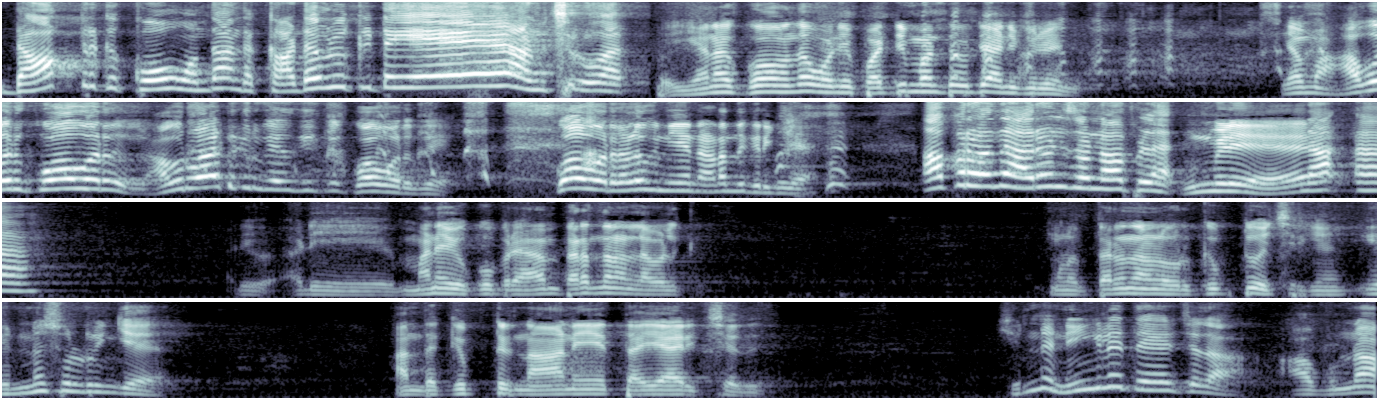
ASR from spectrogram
டாக்டருக்கு கோவம் தான் அந்த கடவுள்கிட்டயே அனுப்பிச்சிருவார். எனக்கு கோவம் தான் உன்னை பட்டிமன்றத்தை விட்டு அனுப்பிடுவேன். ஏமா அவர் கோவம் வருது. அவர் வாட்டுக்கு இருக்கிறதுக்கு கோவம் வருது? கோவம் வர அளவுக்கு நீ நடந்துக்கிறீங்க. அப்புறம் வந்து அருண் சொன்னாப்புல உண்மையிலேயே? அடி அடி மனைவி கூப்பிட்றேன். பிறந்தநாள் அவளுக்கு. உனக்கு பிறந்தநாள் ஒரு கிஃப்ட் வச்சுருக்கேன். என்ன சொல்கிறீங்க அந்த கிஃப்ட் நானே தயாரித்தது என்ன நீங்களே தயாரித்ததா அப்படின்னா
